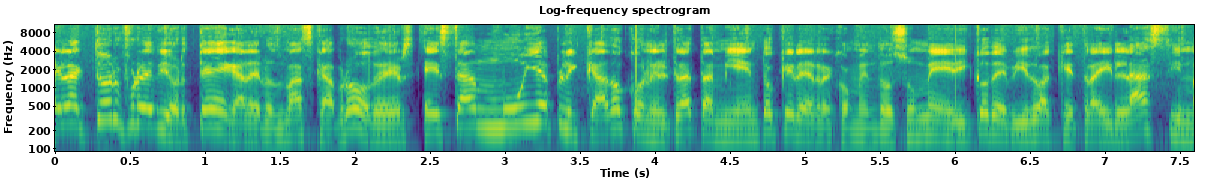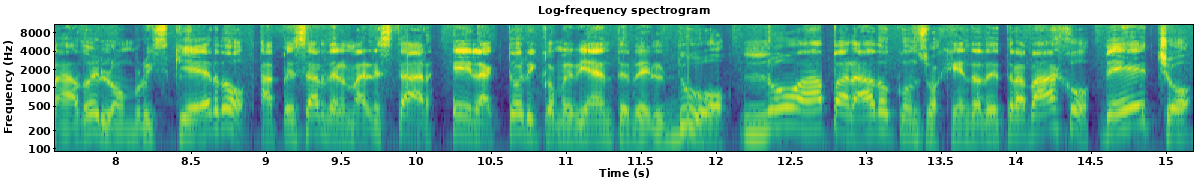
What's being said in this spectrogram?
El actor Freddy Ortega de los Masca Brothers está muy aplicado con el tratamiento que le recomendó su médico debido a que trae lastimado el hombro izquierdo. A pesar del malestar, el actor y comediante del dúo no ha parado con su agenda de trabajo. De hecho,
